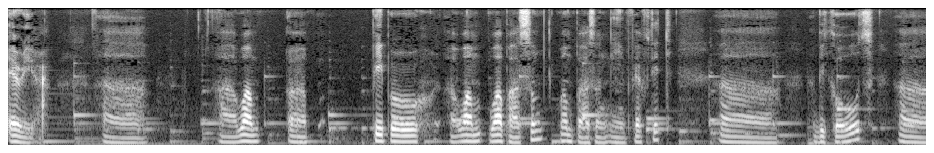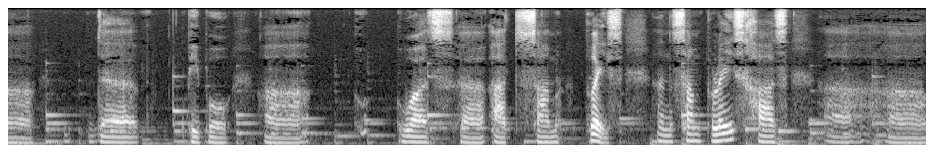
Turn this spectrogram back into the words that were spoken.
area. Uh, uh, one uh, people uh, one one person one person infected uh, because uh, the people was at some place and some place has uh,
